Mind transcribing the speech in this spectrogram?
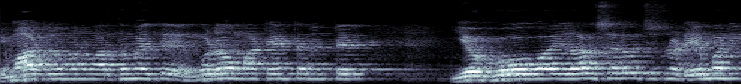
ఈ మాటలు మనం అర్థమైతే మూడవ మాట ఏంటనంటే యహోవా ఇలాగ సెలవిచ్చుచున్నాడు. ఏమని?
